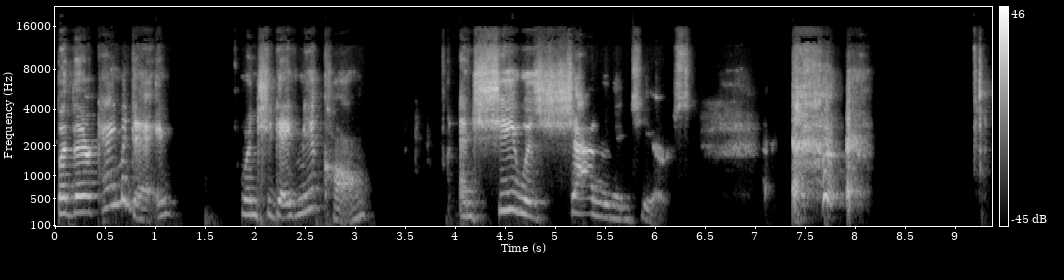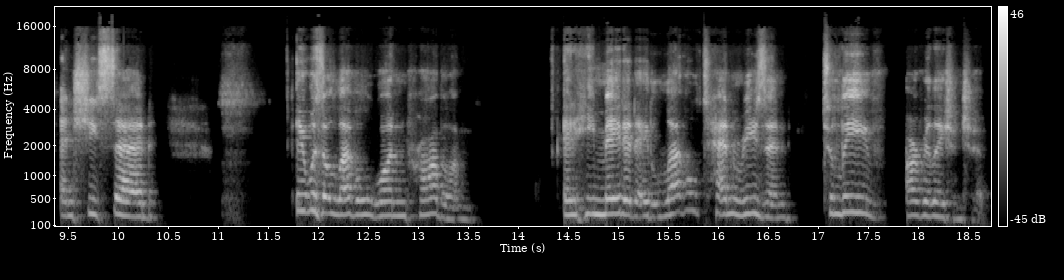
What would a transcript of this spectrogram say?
But there came a day when she gave me a call and she was shattered in tears. and she said it was a level one problem. And he made it a level 10 reason to leave our relationship.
